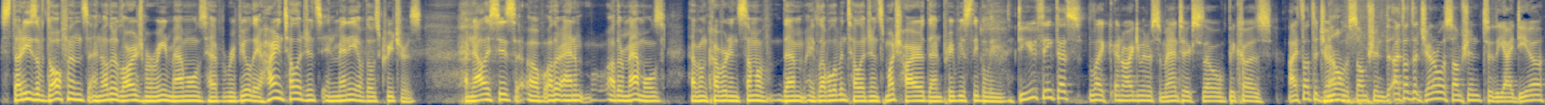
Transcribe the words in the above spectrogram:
Studies of dolphins and other large marine mammals have revealed a high intelligence in many of those creatures. Analysis of other anim- other mammals have uncovered in some of them a level of intelligence much higher than previously believed. Do you think that's like an argument of semantics though? Because I thought the general No. assumption, I thought the general assumption to the idea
